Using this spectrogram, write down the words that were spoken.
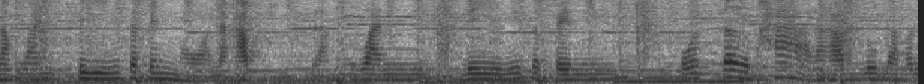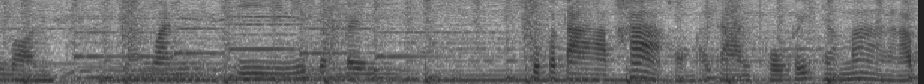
รางวัล C นี่จะเป็นหมอนนะครับ รางวัล D นี่จะเป็นโปสเตอร์ผ้านะครับ รูปดาก้อนบอล รางวัล E นี่จะเป็นตุ๊กตาผ้าของอาจารย์โทริยาม่านะครับ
